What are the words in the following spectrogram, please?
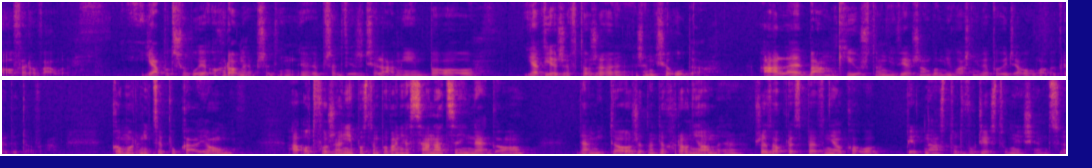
oferowały. Ja potrzebuję ochrony przed, y, przed wierzycielami, bo ja wierzę w to, że, że mi się uda, ale banki już to nie wierzą, bo mi właśnie wypowiedziały umowy kredytowe. Komornicy pukają, a otworzenie postępowania sanacyjnego da mi to, że będę chroniony przez okres pewnie około 15-20 miesięcy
